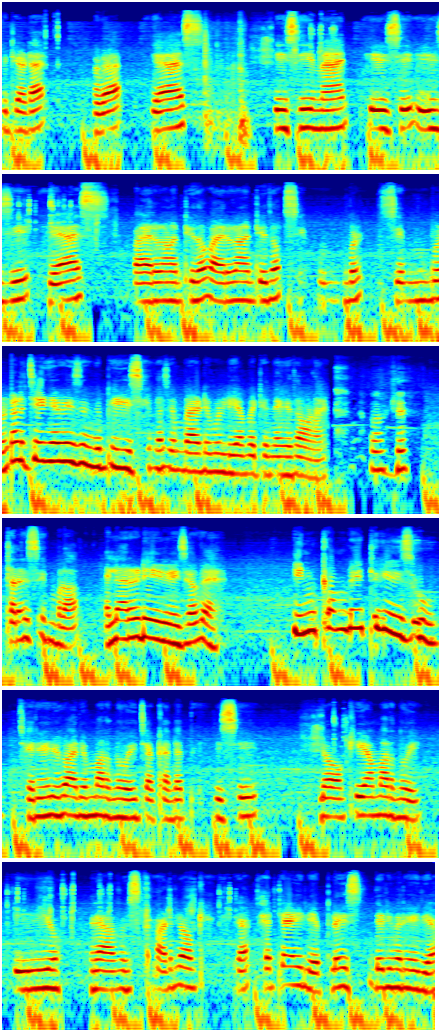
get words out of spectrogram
ഫിറ്റിയുടെ okay yes C man easy easy yes wire connect ചെയ്തോ? വയർ കണക്ട് ചെയ്തോ? സിമ്പിൾ സിമ്പിൾ കളിച്ചു കഴിഞ്ഞാൽ പി സി ഒക്കെ സിമ്പിൾ ആയിട്ട് ബിൽഡ് ചെയ്യാൻ പറ്റുന്നെങ്കിൽ തോന്നേ. ഇത്രയും സിമ്പിളാ എല്ലാം റെഡി ആയി ചോദിച്ചു ഓക്കെ ഇൻകംപ്ലീറ്റ് കേസു ചെറിയൊരു കാര്യം മറന്നുപോയി. ചെക്കന്റെ പി സി ലോക്ക് ചെയ്യാൻ മറന്നുപോയി. അയ്യോ ഗ്രാഫിക്സ് കാർഡ് ലോക്ക് ചെയ്തില്ല. സെറ്റായില്ലേ പ്ലേസ് ഡെലിവറി ഏരിയ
